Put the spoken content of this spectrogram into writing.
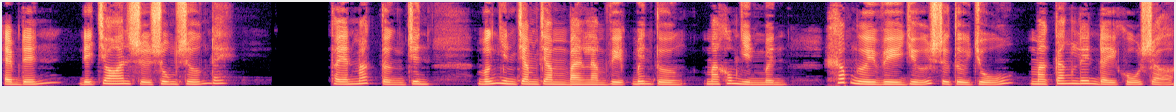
Em đến để cho anh sự sung sướng đấy. Thấy ánh mắt Tần Trinh Vẫn nhìn chăm chăm bàn làm việc bên tường Mà không nhìn mình, Khắp người vì giữ sự tự chủ Mà căng lên đầy khổ sở.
